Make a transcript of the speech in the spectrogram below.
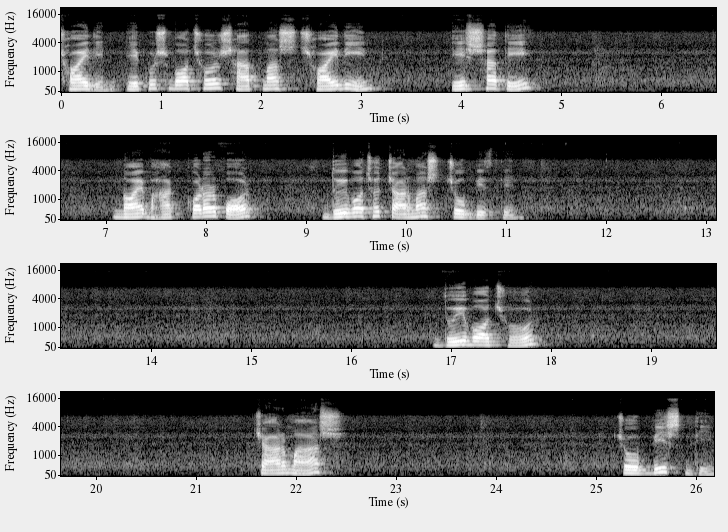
ছয় দিন। একুশ বছর, সাত মাস, ছয় দিন এর সাথে নয় ভাগ করার পর দুই বছর, চার মাস, চব্বিশ দিন। দুই বছর, চার মাস, চব্বিশ দিন।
